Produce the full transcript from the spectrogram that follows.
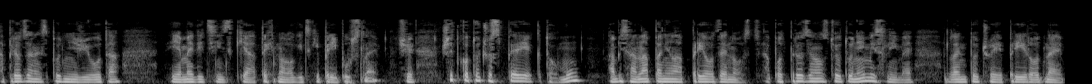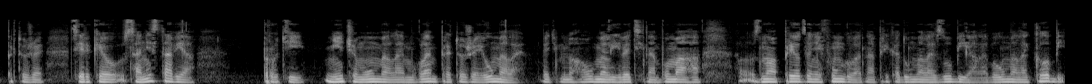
a prirodzené splodenie života, je medicínsky a technologicky prípustné. Čiže všetko to, čo speje k tomu, aby sa naplnila prirodzenosť. A pod prirodzenosťou tu nemyslíme len to, čo je prírodné, pretože církev sa nestavia proti niečomu umelému len preto, že je umelé. Veď mnoho umelých vecí nám pomáha znova prirodzene fungovať, napríklad umelé zuby alebo umelé klby.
